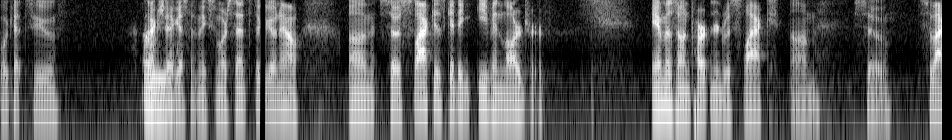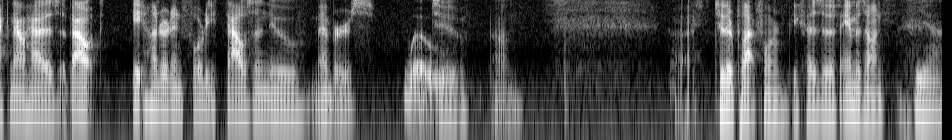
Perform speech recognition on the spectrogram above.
we'll get to. Oh, Actually, yeah. I guess that makes more sense to go now. Um, so Slack is getting even larger. Amazon partnered with Slack, um, so Slack now has about 840,000 new members Whoa. to um, uh, to their platform because of Amazon. Yeah.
